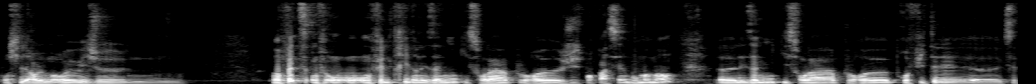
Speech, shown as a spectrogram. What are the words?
Considérablement, oui, oui. En fait, on, fait le tri dans les amis qui sont là pour euh, juste pour passer un bon moment, euh, les amis qui sont là pour profiter, etc.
